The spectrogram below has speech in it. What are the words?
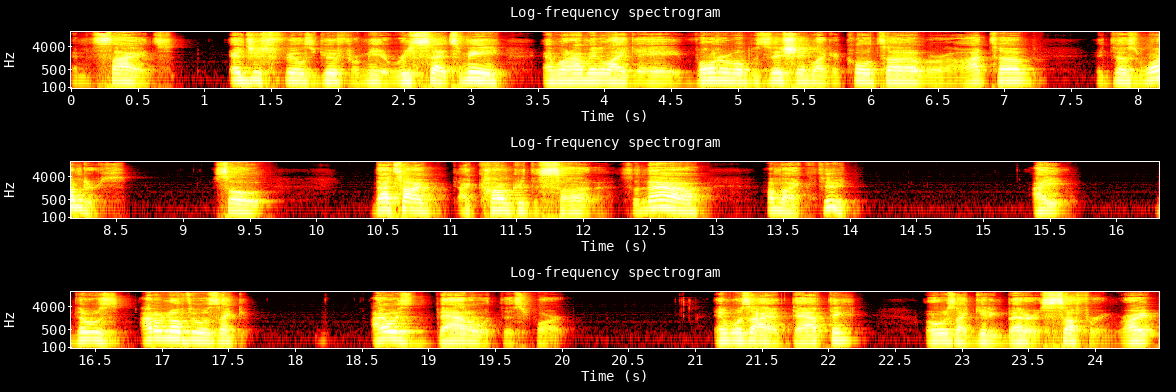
and the science. It just feels good for me. It resets me. And when I'm in like a vulnerable position, like a cold tub or a hot tub, it does wonders. So that's how I, I conquered the sauna. So now I'm like, dude, I there was I don't know if it was like I always battle with this part. And was I adapting or was I getting better at suffering, right?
